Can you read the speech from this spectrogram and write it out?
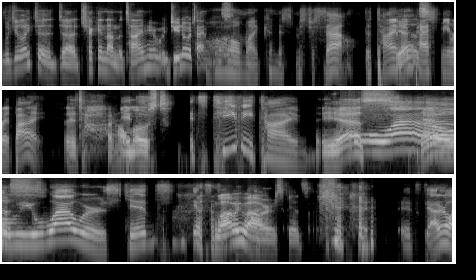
would you like to uh, check in on the time here? Do you know what time it is? oh my goodness, Mr. Sal, the time Yes. passed me right by. It's almost. It's TV time. Yes. Wow. Yes. Wowers, kids. It's Wowie wowers, kids. It's I don't know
